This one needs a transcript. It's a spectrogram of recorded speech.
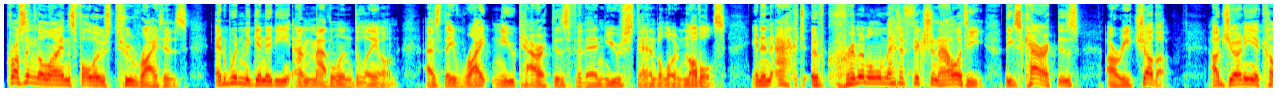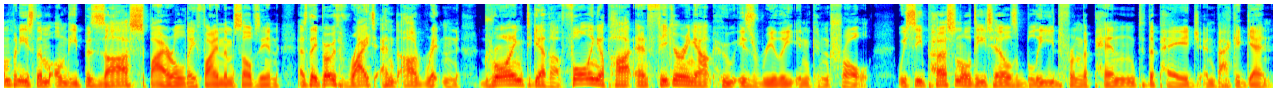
Crossing the Lines follows two writers, Edward McGinnity and Madeline de Leon, as they write new characters for their new standalone novels. In an act of criminal metafictionality, these characters are each other. Our journey accompanies them on the bizarre spiral they find themselves in as they both write and are written, drawing together, falling apart, and figuring out who is really in control. We see personal details bleed from the pen to the page and back again.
